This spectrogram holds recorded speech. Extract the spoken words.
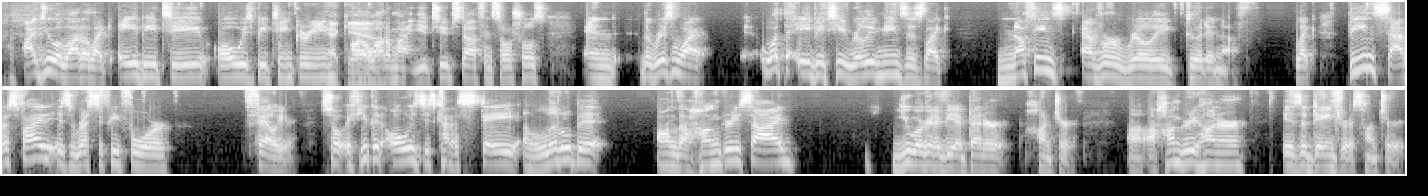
I do a lot of like ABT, always be tinkering yeah. on a lot of my YouTube stuff and socials. And the reason why, what the ABT really means is like, nothing's ever really good enough. Like being satisfied is a recipe for failure. So if you could always just kind of stay a little bit on the hungry side, you are going to be a better hunter. Uh, a hungry hunter is a dangerous hunter.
